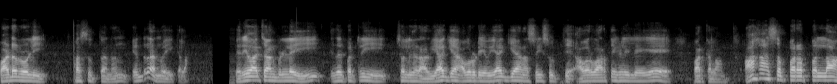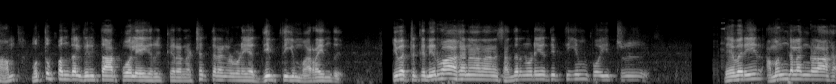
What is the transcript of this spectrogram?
படரொளி பசுத்தனன் என்று அன்வயிக்கலாம். பெரியவாச்சான் பிள்ளை இதை பற்றி சொல்கிறார். வியாக்கியா அவருடைய வியாக்கியான ஸ்ரீசுக்தி அவர் வார்த்தைகளிலேயே பார்க்கலாம். ஆகாச பரப்பெல்லாம் முத்துப்பந்தல் விரித்தாற் போலே இருக்கிற நட்சத்திரங்களுடைய தீப்தியும் மறைந்து இவற்றுக்கு நிர்வாகனான சந்திரனுடைய திப்தியும் போயிற்று. தேவரீர் அமங்கலங்களாக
